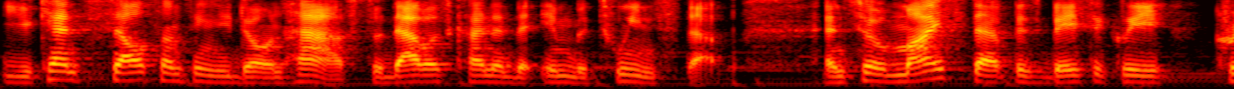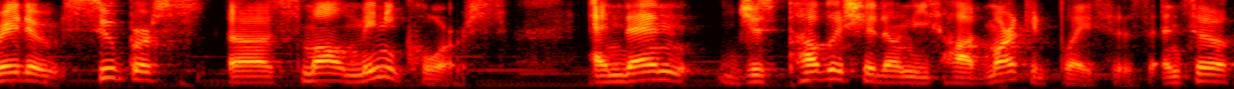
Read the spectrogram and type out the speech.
you can't sell something you don't have. So that was kind of the in-between step. And so my step is basically create a super uh, small mini course and then just publish it on these hot marketplaces. And so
